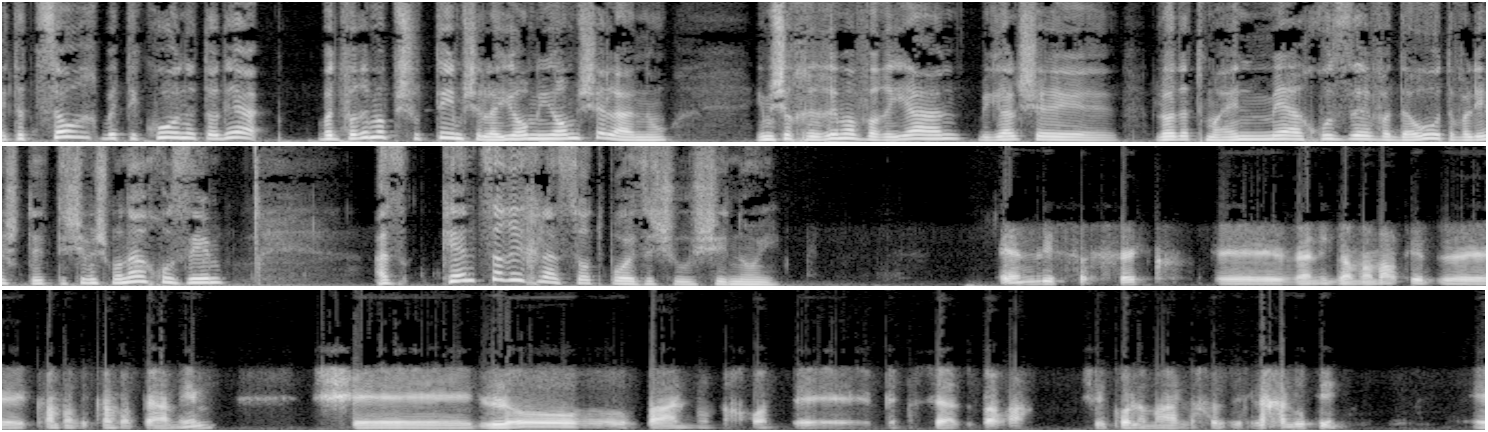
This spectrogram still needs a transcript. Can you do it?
את הצורך בתיקון, אתה יודע, בדברים הפשוטים של היום-יום שלנו, אם משחררים עבריין, בגלל שלא יודעת מה, אין 100% ודאות, אבל יש 98%, אז כן צריך לעשות פה איזשהו שינוי. אין לי ספק, אה, ואני גם אמרתי את זה כמה וכמה פעמים, שלא פעלנו נכון בנושא הסברה של כל המהלך הזה, לחלוטין. אה,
